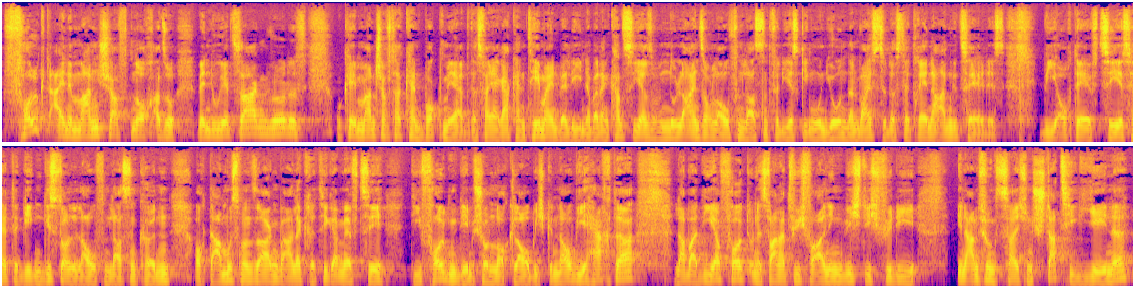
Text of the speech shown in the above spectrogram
folgt eine Mannschaft noch, also wenn du jetzt sagen würdest, okay, Mannschaft hat keinen Bock mehr, das war ja gar kein Thema in Berlin, aber dann kannst du ja so 0-1 auch laufen lassen, verlierst gegen Union, dann weißt du, dass der Trainer angezählt ist ist. Wie auch der FC es hätte gegen Gistol laufen lassen können. Auch da muss man sagen, bei aller Kritik am FC, die folgen dem schon noch, glaube ich. Genau wie Hertha Labadia folgt. Und es war natürlich vor allen Dingen wichtig für die, in Anführungszeichen, Stadthygiene,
